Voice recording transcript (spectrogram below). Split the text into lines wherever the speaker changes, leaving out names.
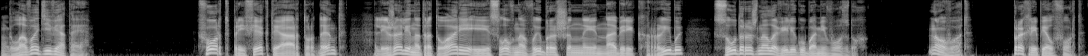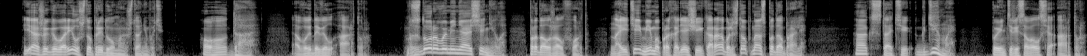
Глава 9. Форд, префект и Артур Дент лежали на тротуаре и, словно выброшенные на берег рыбы, судорожно ловили губами воздух. «Ну вот», — прохрипел Форд, — «я же говорил, что придумаю что-нибудь». «О, да», — выдавил Артур. «Здорово меня осенило», — продолжал Форд. «Найти мимо проходящий корабль, чтоб нас подобрали». «А, кстати, где мы?» — поинтересовался Артур.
